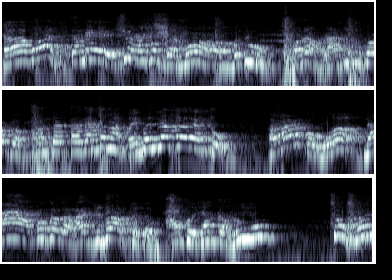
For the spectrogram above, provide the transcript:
હા બોલ. તમે શું આખો ઘરમાં બધું મને હમણાં તું કોક ફોન કરતા હતા? તો ભાઈ બંધ ના કરે તું હા? ઓહો. ના કોક કોક અવાજ જુદો આવતો હતો. આ કોઈ ના કરું હું? શું હું?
